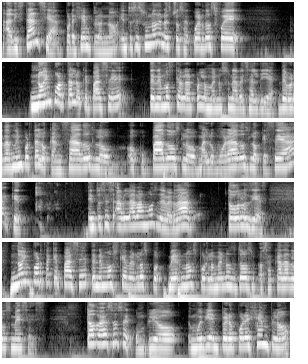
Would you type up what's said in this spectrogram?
a distancia, por ejemplo, ¿no? Entonces uno de nuestros acuerdos fue, no importa lo que pase, tenemos que hablar por lo menos una vez al día. De verdad, no importa lo cansados, lo ocupados, lo malhumorados, lo que sea, que entonces hablábamos de verdad todos los días. No importa qué pase, tenemos que verlos vernos por lo menos dos, o sea, cada dos meses. Todo eso se cumplió muy bien, pero por ejemplo,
